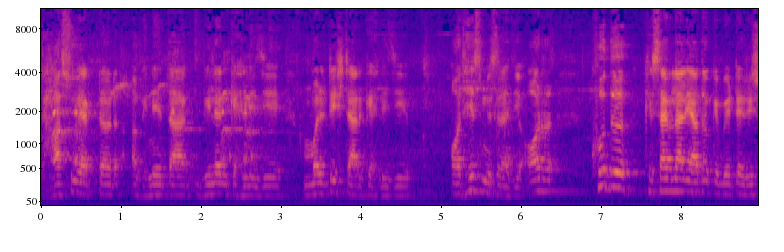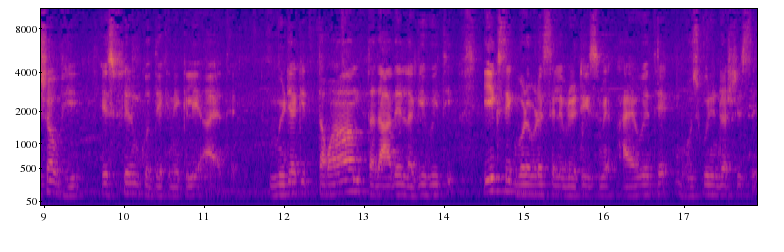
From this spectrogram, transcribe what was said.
धासु एक्टर अभिनेता विलन कह लीजिए मल्टी स्टार कह लीजिए, अवधेश मिश्रा जी और खुद खेसारी लाल यादव के बेटे ऋषभ भी इस फ़िल्म को देखने के लिए आए थे। मीडिया की तमाम तदादें लगी हुई थी। एक से एक बड़े बड़े सेलिब्रिटी इसमें आए हुए थे, भोजपुरी इंडस्ट्री से,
